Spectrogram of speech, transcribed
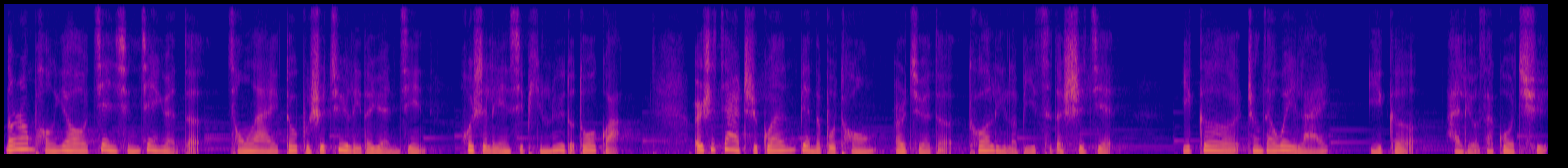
能让朋友渐行渐远的，从来都不是距离的远近，或是联系频率的多寡，而是价值观变得不同，而觉得脱离了彼此的世界。一个正在未来，一个还留在过去。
